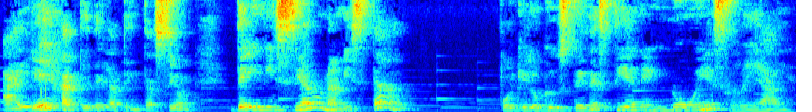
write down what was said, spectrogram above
aléjate de la tentación de iniciar una amistad porque lo que ustedes tienen no es real.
